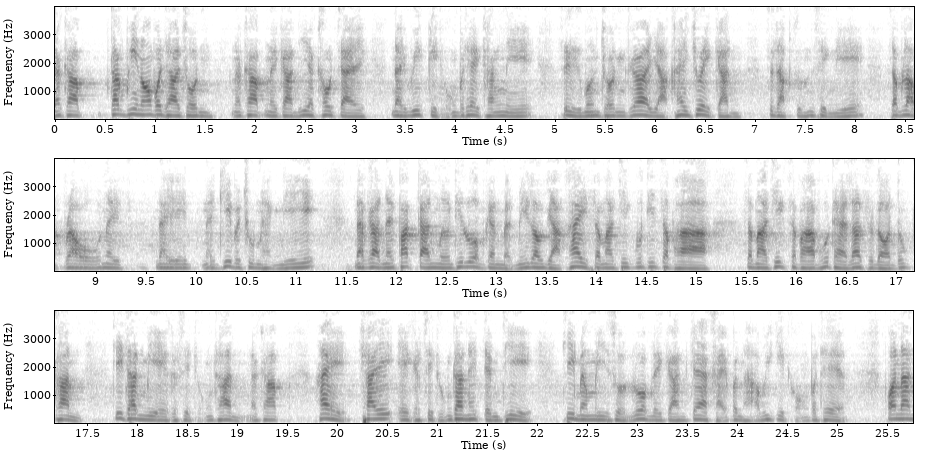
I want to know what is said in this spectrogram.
นะครับทั้งพี่น้องประชาชนนะครับในการที่จะเข้าใจในวิกฤตของประเทศครั้งนี้ สื่อมวลชนก็อยากให้ช่วยกันสนับสนุนสิ่งนี้สำหรับเราในในในที่ประชุมแห่งนี้นะครับในพักการเมืองที่ร่วมกันแบบนี้ เราอยากให้สมาชิกวุฒิสภา สมาชิกสภาผู้แทนราษฎรทุกท่าน ที่ท่านมีเอกสิทธิ์ของท่านนะครับ ให้ใช้เอกสิทธิ์ของท่านให้เต็มที่ที่มันมีส่วนร่วมในการแก้ไขปัญหาวิกฤตของประเทศ เพราะนั้น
